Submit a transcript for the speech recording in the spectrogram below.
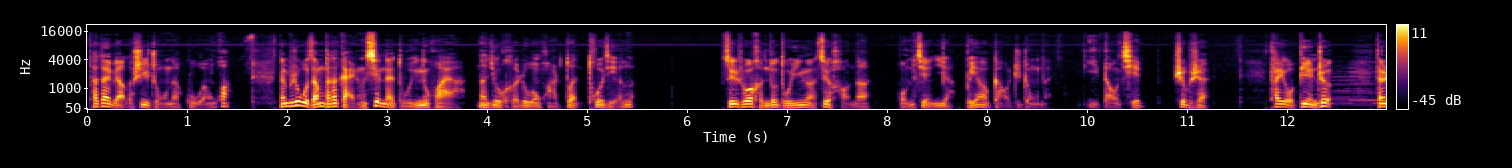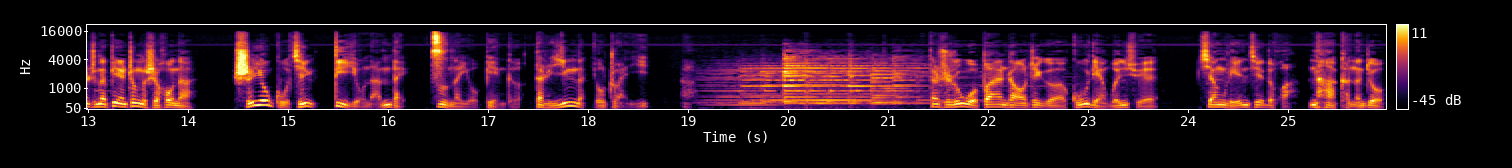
它代表的是一种呢古文化。那么如果咱们把它改成现代读音的话呀，那就和这文化断脱节了。所以说很多读音啊，最好呢，我们建议啊不要搞这种的一刀切，是不是？它有辩证，但是呢辩证的时候呢，时有古今，地有南北，字呢有变革，但是音呢有转移啊。但是如果不按照这个古典文学。相连接的话，那可能就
